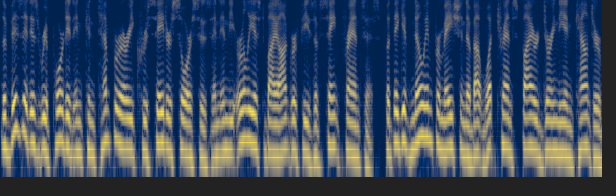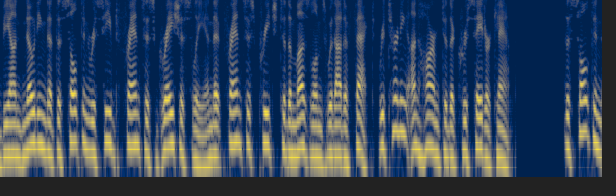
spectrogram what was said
The visit is reported in contemporary Crusader sources and in the earliest biographies of Saint Francis, but they give no information about what transpired during the encounter beyond noting that the Sultan received Francis graciously and that Francis preached to the Muslims without effect, returning unharmed to the Crusader camp. The Sultan,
